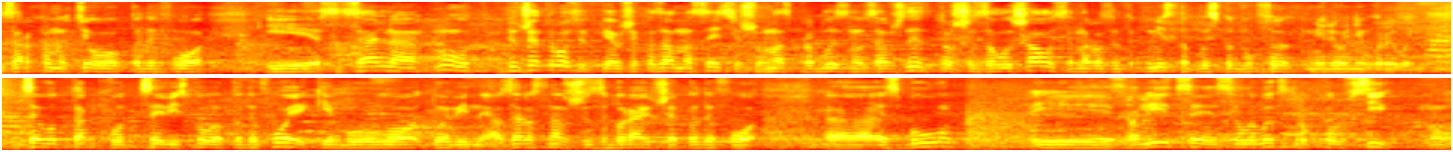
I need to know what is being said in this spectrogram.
За рахунок цього ПДФО і соціальна. Ну бюджет розвитку я вже казав на сесії, що в нас приблизно завжди то, що залишалося на розвиток міста близько 200 мільйонів гривень. Це от так, от це військове ПДФО, яке було до війни. А зараз нас вже забирають ще ПДФО СБУ і поліція, силових структур, всіх. Ну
